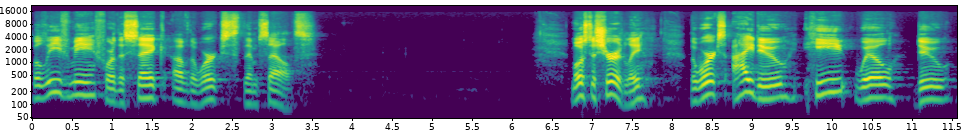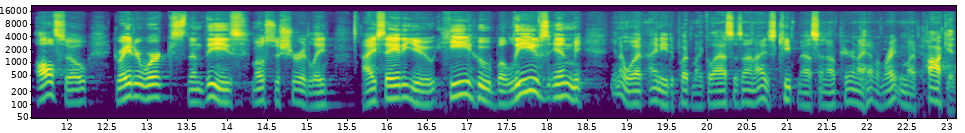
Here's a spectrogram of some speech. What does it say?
believe me for the sake of the works themselves. Most assuredly, the works I do, he will do also. Greater works than these, most assuredly. I say to you, he who believes in me. You know what? I need to put my glasses on. I just keep messing up here and I have them right in my pocket.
